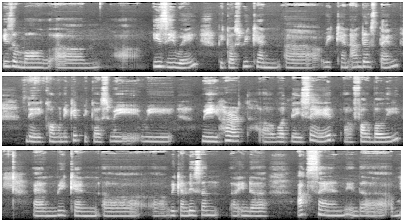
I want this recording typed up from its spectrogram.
is a more um, uh, easy way because we can uh, we can understand they communicate because we we we heard uh, what they said uh, verbally and we can uh, uh, we can listen uh, in the accent in the um,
